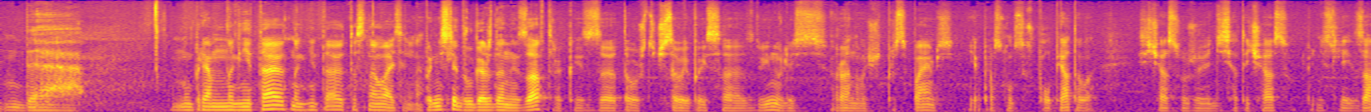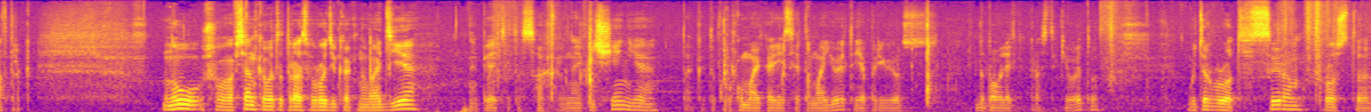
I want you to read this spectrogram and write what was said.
Да ну прям нагнетают, нагнетают основательно. Принесли долгожданный завтрак из-за того, что часовые пояса сдвинулись, рано очень просыпаемся. Я проснулся в полпятого, сейчас уже десятый час, принесли завтрак. Ну, что, овсянка в этот раз вроде как на воде, опять это сахарное печенье, так, это куркума и корица, это мое, это я привез добавлять как раз таки в эту. Бутерброд с сыром, просто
